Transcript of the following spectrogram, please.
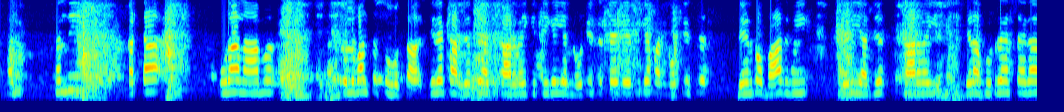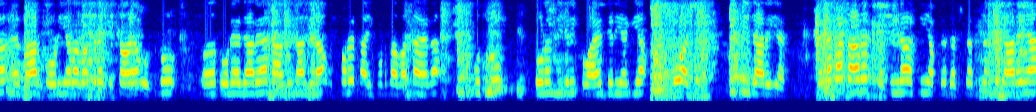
ਸੰ- ਸੰਨੀ ਕੱਟਾ ਪੂਰਾ ਨਾਮ ਕੁਲਵੰਤ ਸੋਹਤਾ, ਜਿਹਦੇ ਘਰ ਦੇ ਉੱਤੇ ਅੱਜ ਕਾਰਵਾਈ ਕੀਤੀ ਗਈ ਹੈ। ਨੋਟਿਸ ਦਿੱਤੇ ਗਏ ਸੀਗੇ, ਪਰ ਨੋਟਿਸ ਦੇਣ ਤੋਂ ਬਾਅਦ ਵੀ ਜਿਹੜੀ ਅੱਜ ਕਾਰਵਾਈ, ਜਿਹੜਾ ਫੁੱਟ ਰੈਸਟ ਹੈਗਾ ਅਹ ਬਾਹਰ ਪੌੜੀਆਂ ਦਾ ਵਾਧਰਾ ਕੀਤਾ ਹੋਇਆ ਉਸ ਨੂੰ ਤੋੜਿਆ ਜਾ ਰਿਹਾ। ਨਾਲ ਦੀ ਨਾਲ ਜਿਹੜਾ ਉੱਪਰ 2.5 ਫੁੱਟ ਦਾ ਵਾਧਾ ਹੈਗਾ ਉਸ ਨੂੰ ਤੋੜਨ ਦੀ ਜਿਹੜੀ ਕਵਾਇਦ ਜਿਹੜੀ ਹੈਗੀ ਆ, ਉਹ ਅੱਜ ਕੀਤੀ ਜਾ ਰਹੀ ਹੈ। ਤੇ ਲਗਾਤਾਰ ਤਸਵੀਰਾਂ ਅਸੀਂ ਆਪਣੇ ਦਰਸ਼ਕਾਂ ਤੱਕ ਕਰਕੇ ਜਾ ਰਹੇ ਹਾਂ।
